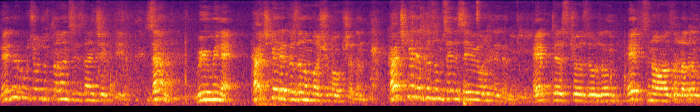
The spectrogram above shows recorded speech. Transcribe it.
Nedir bu çocukların sizden çektiği? Sen mümine kaç kere kızının başını okşadın? Kaç kere kızım seni seviyorum dedin? Hep test çözdürdün, hep sınav hazırladın,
